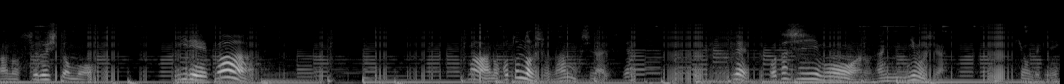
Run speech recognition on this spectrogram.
あ、あのする人もいれば、まあ、あのほとんどの人は何もしないですね。で、私もあの何にもしない、基本的に。っ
